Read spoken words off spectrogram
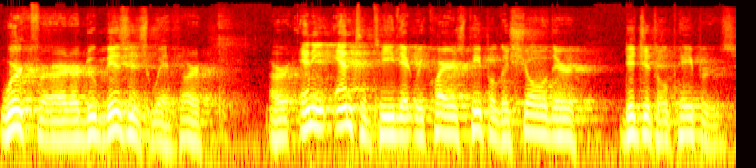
work for it or do business with, or, or any entity that requires people to show their digital papers.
